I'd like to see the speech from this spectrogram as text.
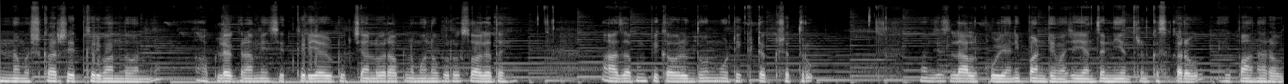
नमस्कार शेतकरी बांधवांनो. आपल्या ग्रामीण शेतकरी या यूट्यूब चॅनलवर आपलं मनपूर्वक स्वागत आहे. आज आपण पिकावरील दोन मोठे कीटक शत्रू म्हणजेच लाल कोळी आणि पांढरे माशी यांचं नियंत्रण कसं करावं हे पाहणार आहोत.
